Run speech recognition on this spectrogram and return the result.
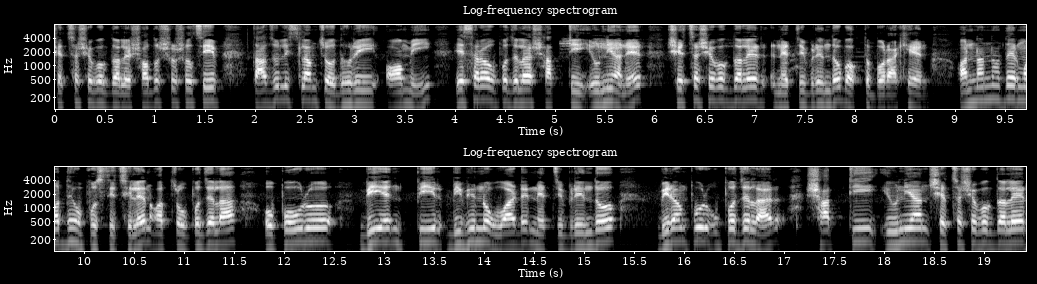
স্বেচ্ছাসেবক দলের সদস্য সচিব তাজুল ইসলাম চৌধুরী অমি এছাড়া উপজেলার সাতটি ইউনিয়নের স্বেচ্ছাসেবক দলের নেতৃবৃন্দ বক্তব্য রাখেন। অন্যান্যদের মধ্যে উপস্থিত ছিলেন অত্র উপজেলা ও পৌর বিএনপির বিভিন্ন ওয়ার্ডের নেতৃবৃন্দ বিরামপুর উপজেলার সাতটি ইউনিয়ন স্বেচ্ছাসেবক দলের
